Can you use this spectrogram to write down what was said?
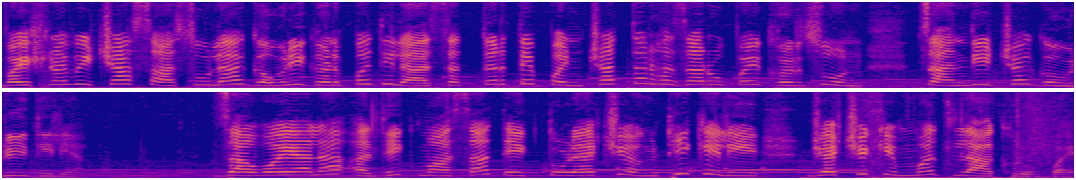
वैष्णवीच्या सासूला गौरी गणपतीला सत्तर ते पंच्याहत्तर हजार रुपये खर्चून चांदीच्या गौरी दिल्या. जावयाला अधिक मासात एक तोळ्याची अंगठी केली ज्याची किंमत लाख रुपये.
